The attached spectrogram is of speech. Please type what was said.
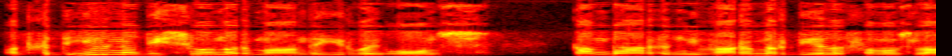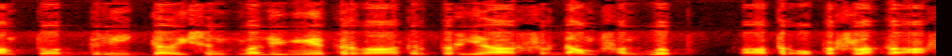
Want gedurende die somermaande hier by ons kan daar in die warmer dele van ons land tot 3000 mm water per jaar verdamp van oop wateroppervlakke af.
